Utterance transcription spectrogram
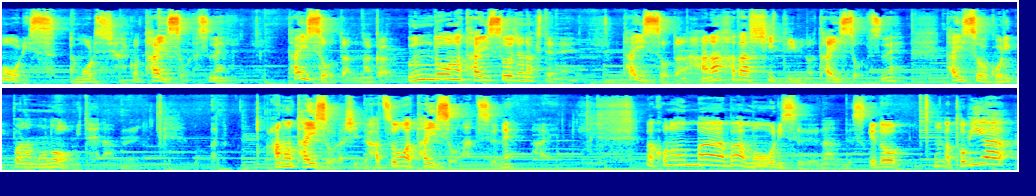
モーリス、あ、モーリスじゃない、この体操ですね。体操ってなんか、運動の体操じゃなくてね、体操って甚だしいっていう意味の体操ですね。体操ご立派なものをみたいな。うん、あの体操らしいんで、発音は体操なんですよね。まあ、このまあまあモーリスなんですけどなんか飛びが、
